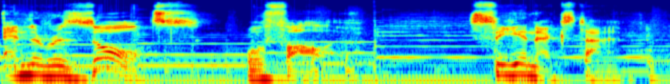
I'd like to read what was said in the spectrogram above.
and the results will follow. See you next time.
